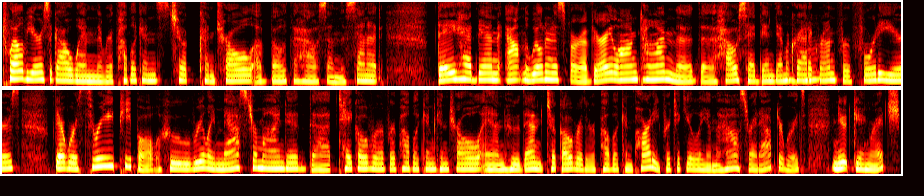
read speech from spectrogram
Twelve years ago, when the Republicans took control of both the House and the Senate they had been out in the wilderness for a very long time. The, the House had been Democratic mm-hmm. run for 40 years. There were three people who really masterminded that takeover of Republican control and who then took over the Republican Party, particularly in the House right afterwards. Newt Gingrich,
